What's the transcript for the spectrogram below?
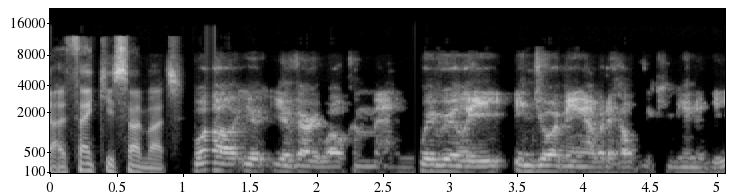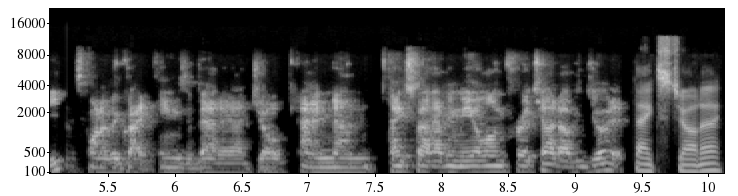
no, thank you so much. Well, you're, you're very welcome. And we really enjoy being able to help the community. It's one of the great things about our job. And um, thanks for having me along for a chat. I've enjoyed it. Thanks, Jonno.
